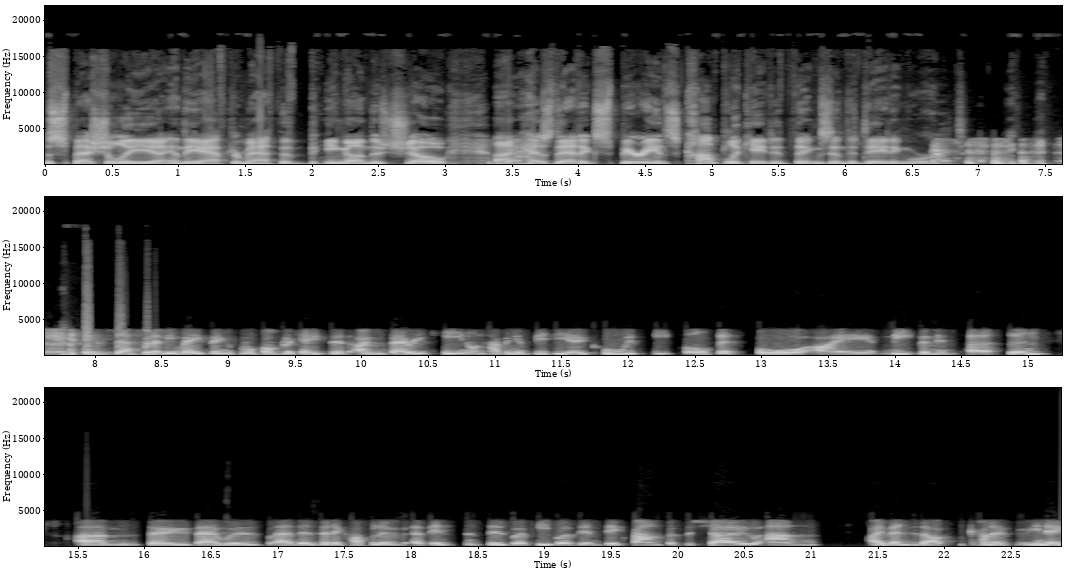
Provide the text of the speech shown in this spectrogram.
especially uh, in the aftermath of being on the show. Uh, yeah. Has that experience complicated things in the dating world? it's definitely made things more complicated. I'm very keen on having a video call with people before I meet them in person. Um, so there was, uh, there's been a couple of, of, instances where people have been big fans of the show, and I've ended up kind of, you know,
